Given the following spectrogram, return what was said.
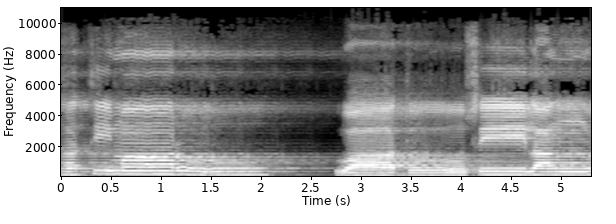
හතිමාරෝ වාතෝ සීලංව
